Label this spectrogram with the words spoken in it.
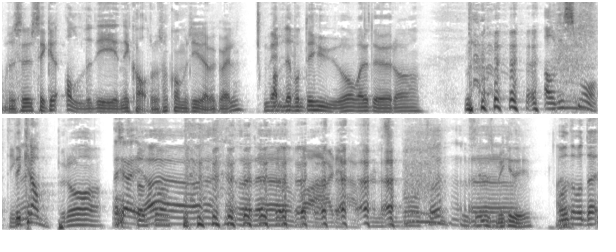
overse sikkert alle de indikatorene som kommer tidligere på kvelden. Hadde vondt i huet og var i dør og Alle de småtingene. Det kramper og Ja, ja, ja, ja. Hva er det her for noe, liksom, på en måte? Det ser ut som ikke de. Og det,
